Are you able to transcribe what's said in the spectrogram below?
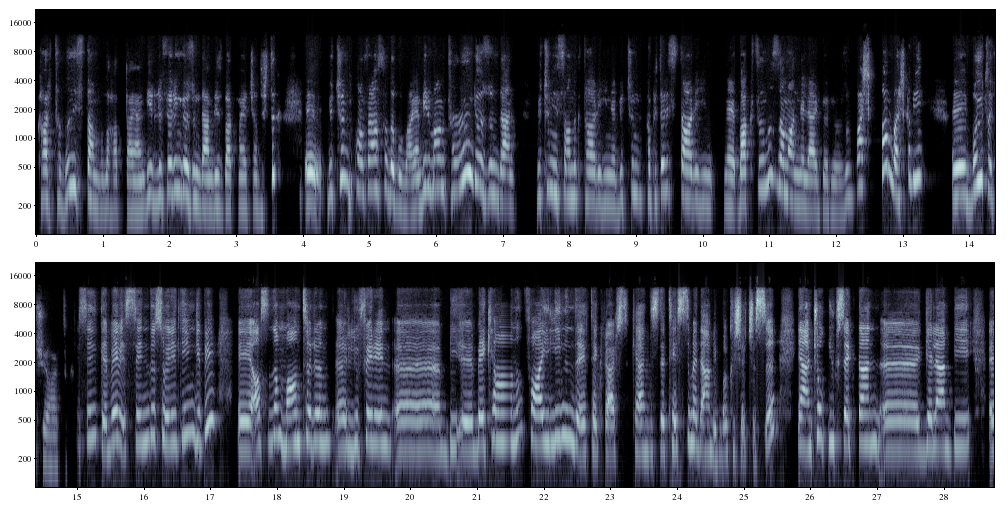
Kartal'ın İstanbul'u hatta yani bir lüferin gözünden biz bakmaya çalıştık. E, bütün konferansta da bu var. Yani bir mantarın gözünden bütün insanlık tarihine, bütün kapitalist tarihine baktığımız zaman neler görüyoruz? Baş, bambaşka bir e, boyut açıyor artık. Kesinlikle ve senin de söylediğin gibi e, aslında mantarın, e, lüferin, e, bir, e, mekanın failliğinin de tekrar kendisine teslim eden bir bakış açısı. Yani çok yüksekten e, gelen bir e,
